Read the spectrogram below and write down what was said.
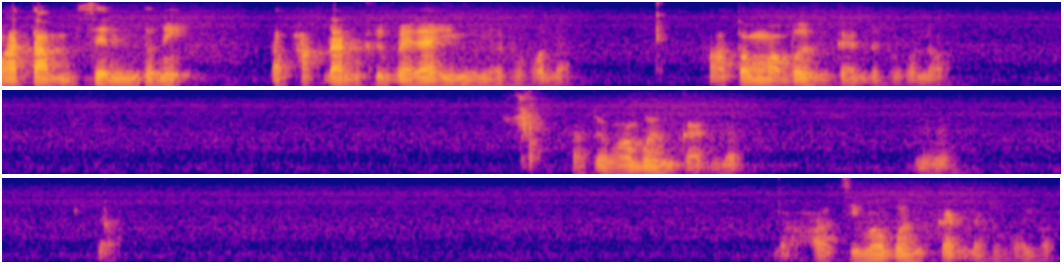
มาต่ำเส้นตัวนี้แต่พักดันขึ้นไปได้อยู่เนาะทุกคนเนาะเราต้องมาเบิ่งกันเนาะทุกคนเนาะเราจะมาเบิ่งกันเนาะอืมเนาะ เดี๋ยวเราสิมาเบิ่งกันนะทุกคนเนาะ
